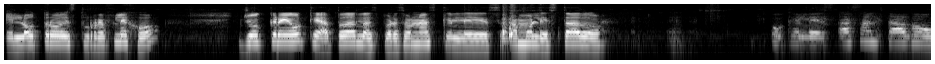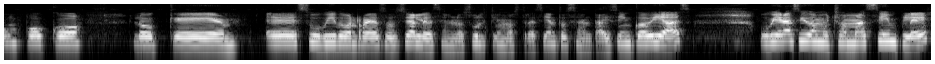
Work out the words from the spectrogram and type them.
el otro es tu reflejo, yo creo que a todas las personas que les ha molestado o que les ha saltado un poco lo que he subido en redes sociales en los últimos 365 días, hubiera sido mucho más simple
